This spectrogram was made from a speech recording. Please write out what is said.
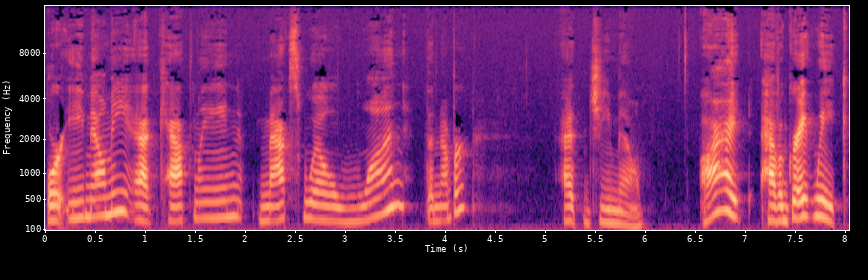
or email me at kathleenmaxwell1, the number, at gmail. All right, have a great week.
